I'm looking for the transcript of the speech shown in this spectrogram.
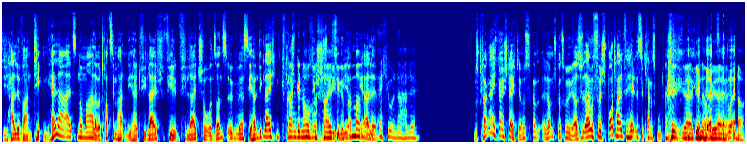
Die Halle war ein Ticken heller als normal, aber trotzdem hatten die halt viel Live, viel, viel Lightshow und sonst irgendwas. Die haben die gleichen Quatsch. Klang genauso scheiße wie gemacht immer wie mit alle. dem Echo in der Halle. Das klang eigentlich gar nicht schlecht. Die haben es ganz, die haben es ganz gut gemacht. Also wir, für Sporthallenverhältnisse klang es gut. ja, genau, ja, ja, Aber genau.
